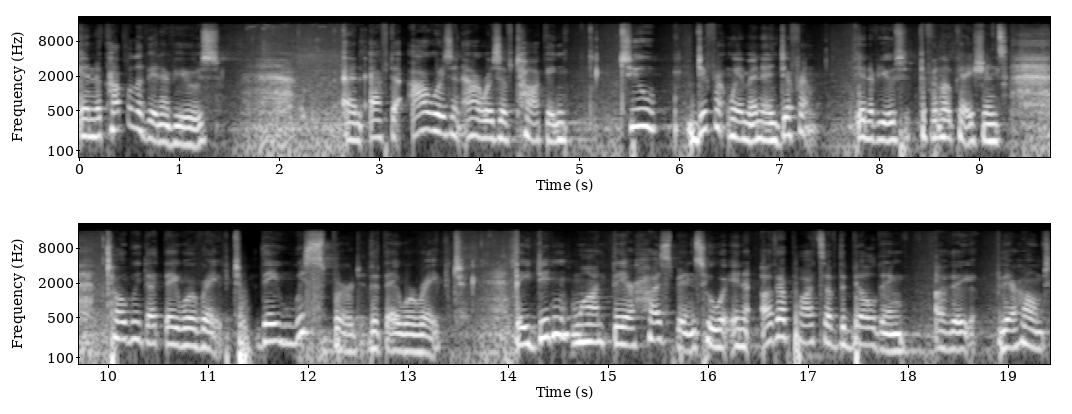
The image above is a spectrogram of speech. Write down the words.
in a couple of interviews, and after hours and hours of talking, two different women in different interviews, different locations, told me that they were raped. They whispered that they were raped. They didn't want their husbands, who were in other parts of the building, of the, their homes,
